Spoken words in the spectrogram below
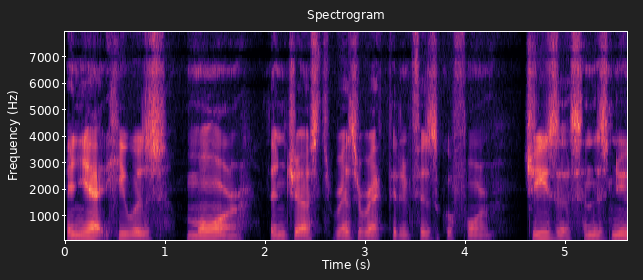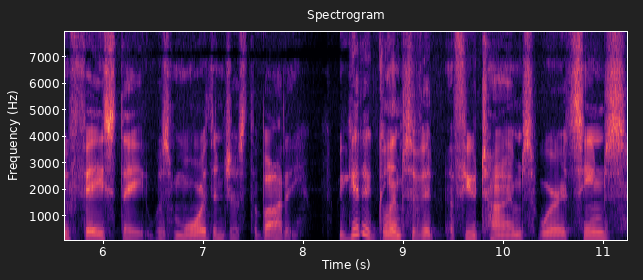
And yet he was more than just resurrected in physical form. Jesus, in this new phase state, was more than just a body. We get a glimpse of it a few times where it seems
